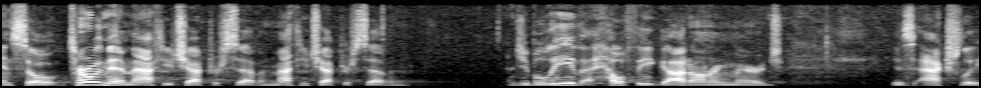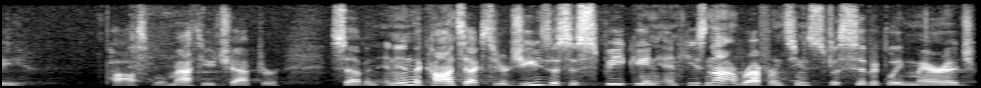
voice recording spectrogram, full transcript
and so turn with me to Matthew chapter 7. Matthew chapter 7. Do you believe a healthy, God honoring marriage is actually possible? Matthew chapter 7. And in the context here, Jesus is speaking, and he's not referencing specifically marriage,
